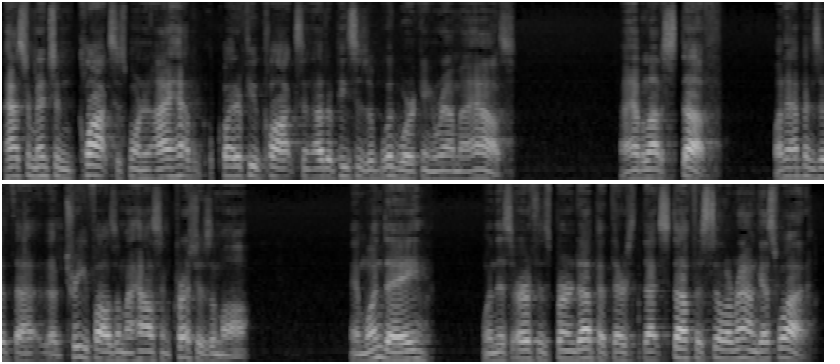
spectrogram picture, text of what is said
Pastor mentioned clocks this morning. I have quite a few clocks and other pieces of woodworking around my house. I have a lot of stuff. What happens if the, the tree falls on my house and crushes them all? And one day, when this earth is burned up, if there's, that stuff is still around, guess what?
